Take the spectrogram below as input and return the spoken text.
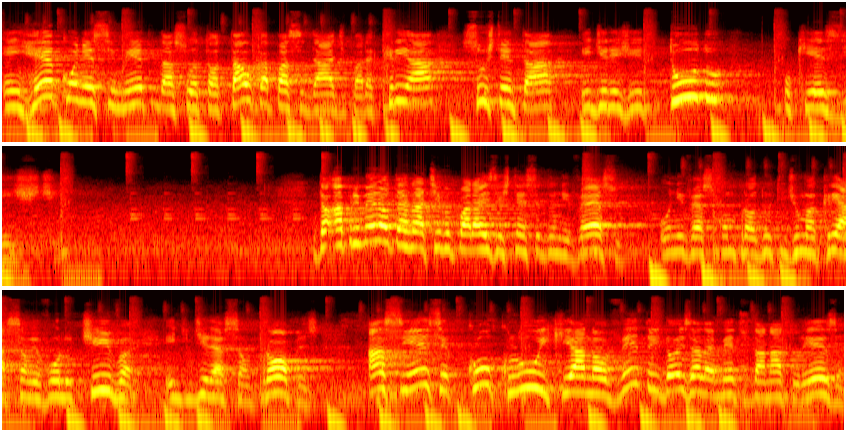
em reconhecimento da sua total capacidade para criar, sustentar e dirigir tudo o que existe. Então, a primeira alternativa para a existência do universo, o universo como produto de uma criação evolutiva e de direção próprias, a ciência conclui que há 92 elementos da natureza,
